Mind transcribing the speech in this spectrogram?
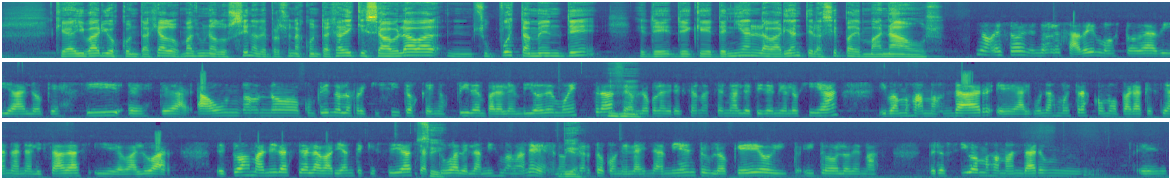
Que hay varios contagiados, más de una docena de personas contagiadas y que se hablaba mm, supuestamente de, de, que tenían la variante la cepa de Manaus. No, eso no lo sabemos todavía. Lo que sí, este, aún no, no cumpliendo los requisitos que nos piden para el envío de muestras, se habló con la Dirección Nacional de Epidemiología y vamos a mandar eh, algunas muestras como para que sean analizadas y evaluar. De todas maneras, sea la variante que sea, se actúa de la misma manera, ¿no es cierto? Con el aislamiento, el bloqueo y, y, todo lo demás. Pero sí vamos a mandar un, eh,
